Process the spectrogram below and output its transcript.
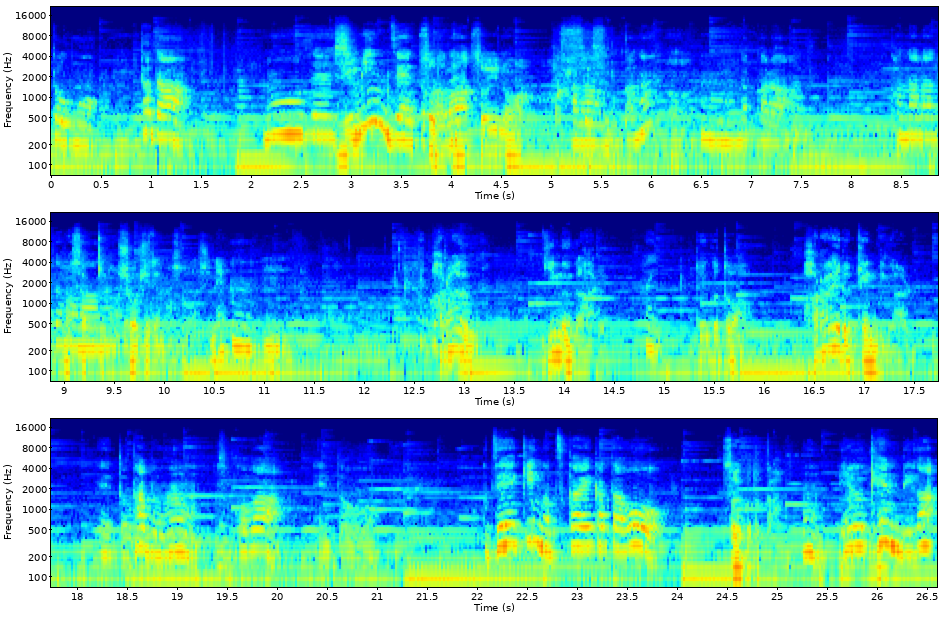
と思う。ん。うただ納税市民税とそうだかはね。そういうのは発払生するうのかな。ううん。だから必ずんまあ、払さっきの消費税もそうだしね、うん。うん、払う義務がある。はい。ということは払える権利がある。えっ、と多分そこは、えっ、と税金の使い方を、そういうことか。うん、なるほど言う権利が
